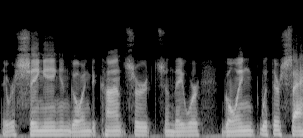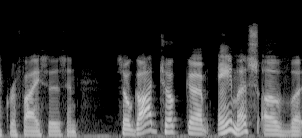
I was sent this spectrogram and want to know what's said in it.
They were singing and going to concerts, and they were going with their sacrifices and so God took uh, Amos of uh,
